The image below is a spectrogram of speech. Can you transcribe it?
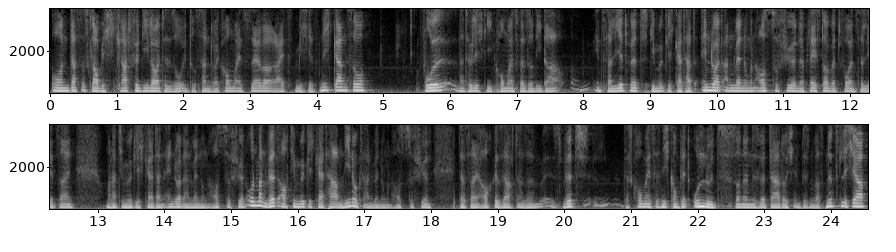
Und das ist, glaube ich, gerade für die Leute so interessant, weil Chrome OS selber reizt mich jetzt nicht ganz so. Obwohl natürlich die Chrome OS-Version, die da installiert wird, die Möglichkeit hat, Android-Anwendungen auszuführen. Der Play Store wird vorinstalliert sein man hat die Möglichkeit, dann Android-Anwendungen auszuführen. Und man wird auch die Möglichkeit haben, Linux-Anwendungen auszuführen. Das sei auch gesagt. Also es wird, das Chrome OS ist nicht komplett unnütz, sondern es wird dadurch ein bisschen was nützlicher.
